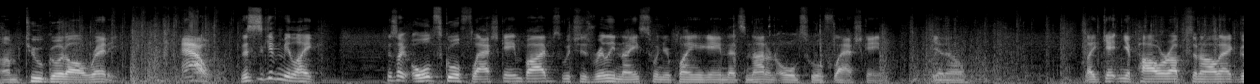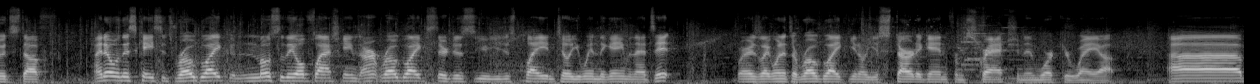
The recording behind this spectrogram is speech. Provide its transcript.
I'm too good already. Ow! This is giving me like, just like old school Flash game vibes, which is really nice when you're playing a game that's not an old school Flash game, you know? Like getting your power-ups and all that good stuff. I know in this case it's roguelike, most of the old Flash games aren't roguelikes. They're just, you, you just play until you win the game and that's it. Whereas like when it's a roguelike, you know, you start again from scratch and then work your way up. Uh,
